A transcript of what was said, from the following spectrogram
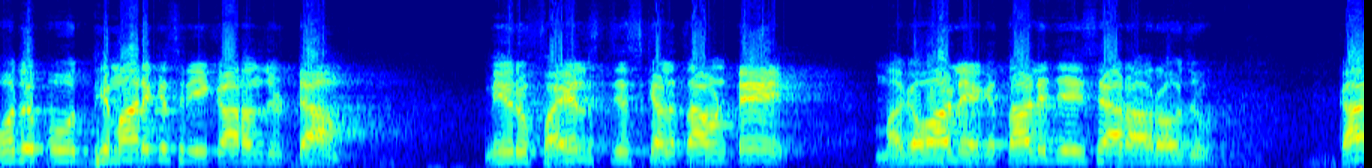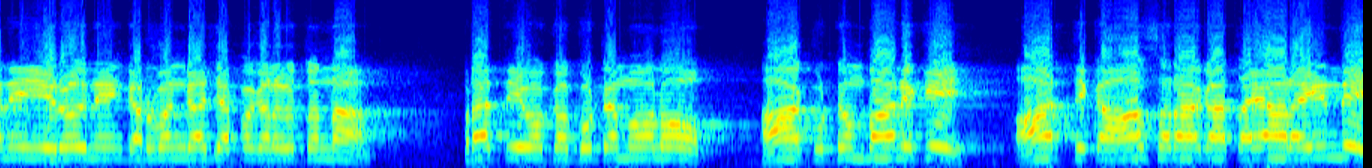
పొదుపు ఉద్యమానికి శ్రీకారం చుట్టాం. మీరు ఫైల్స్ తీసుకెళ్తా ఉంటే మగవాళ్ళు ఎగతాళి చేశారు ఆ రోజు. కానీ ఈరోజు నేను గర్వంగా చెప్పగలుగుతున్నా ప్రతి ఒక్క కుటుంబంలో ఆ కుటుంబానికి ఆర్థిక ఆసరాగా తయారైంది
